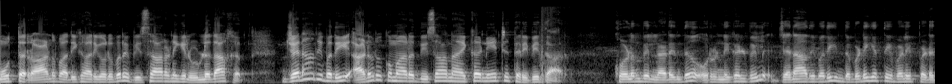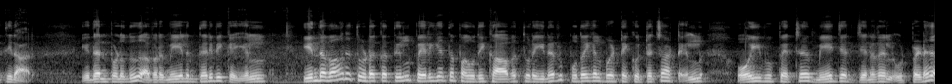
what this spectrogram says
மூத்த ராணுவ அதிகாரி ஒருவர் விசாரணையில் உள்ளதாக ஜனாதிபதி அனுரகுமார திசாநாயக்க நேற்று தெரிவித்தார். கொழும்பில் நடந்த ஒரு நிகழ்வில் ஜனாதிபதி இந்த விடயத்தை வெளிப்படுத்தினார். இதன் பொழுது அவர் மேலும் தெரிவிக்கையில் இந்த வார தொடக்கத்தில் பெரியத்த பகுதி காவல்துறையினர் புதையல் வேட்டை குற்றச்சாட்டில் ஓய்வு பெற்ற மேஜர் ஜெனரல் உட்பட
